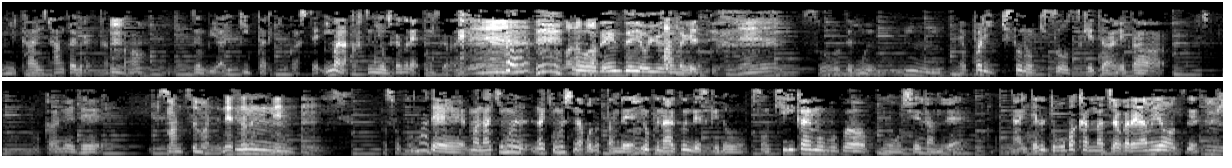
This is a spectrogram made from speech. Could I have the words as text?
2回、3回ぐらいやったのかな。全部やりきったりとかして、今なんか普通に4時間ぐらいやってますからね。ね もう全然余裕なんだけどタフ。ですよね。そう、でも、うん、やっぱり基礎の基礎をつけてあげたおかげで、マンツーマンでね、さらにね。そこまで、まあ泣きむ、泣き虫な子だったんで、よく泣くんですけど、その切り替えも僕はもう教えたんで、泣いてるとおバカになっちゃうからやめようって、うん。うん。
